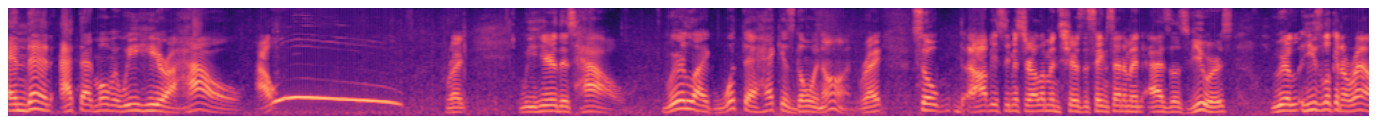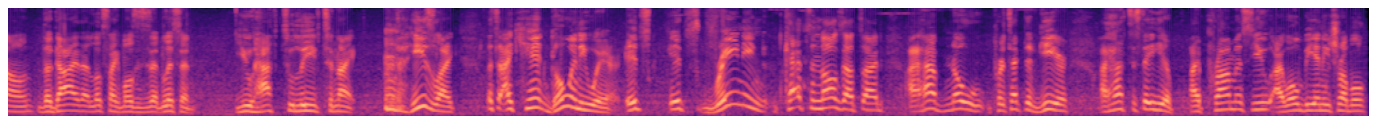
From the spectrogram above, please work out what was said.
And then at that moment, we hear a howl. Ow! Right? We hear this howl. We're like, what the heck is going on? Right? So obviously, Mr. Element shares the same sentiment as us viewers. We're, he's looking around. The guy that looks like Moses said, listen, you have to leave tonight. he's like, listen, I can't go anywhere. It's it's raining cats and dogs outside. I have no protective gear. I have to stay here. I promise you, I won't be any trouble.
